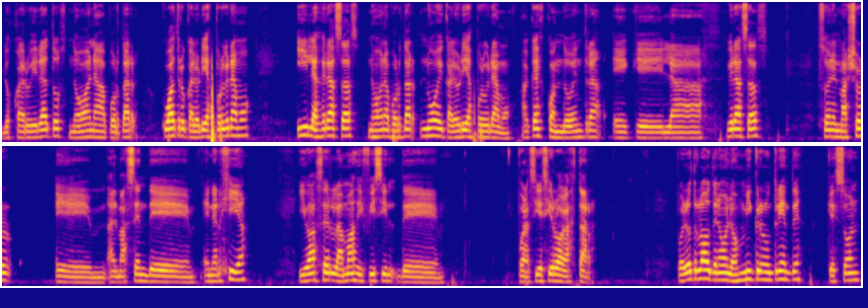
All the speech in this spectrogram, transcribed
los carbohidratos nos van a aportar 4 calorías por gramo y las grasas nos van a aportar 9 calorías por gramo. Acá es cuando entra eh, que las grasas son el mayor eh, almacén de energía y va a ser la más difícil de, por así decirlo, gastar. Por el otro lado tenemos los micronutrientes que son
